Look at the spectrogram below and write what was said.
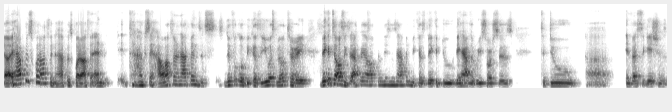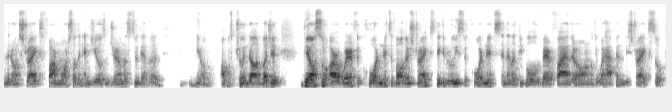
Uh, it happens quite often. It happens quite often, and it, I would say how often it happens. It's, it's, difficult because the U.S. military they could tell us exactly how often these things happen because they could do. They have the resources to do uh, investigations in their own strikes far more so than NGOs and journalists do. They have a you know almost trillion dollar budget they also are aware of the coordinates of all their strikes. They could release the coordinates and then let people verify on their own, look at what happened these strikes. So,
